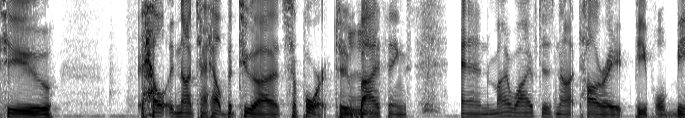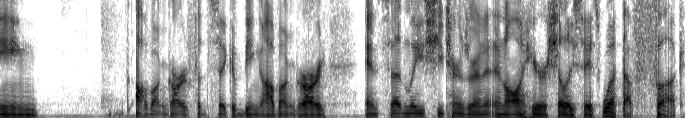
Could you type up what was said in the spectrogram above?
to help, not to help, but to uh, support, to Mm-hmm. buy things. And my wife does not tolerate people being avant garde for the sake of being avant garde. And suddenly she turns around, and all I hear Shelly say is, What the fuck?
